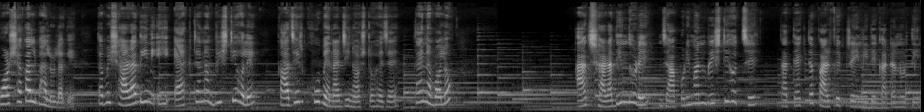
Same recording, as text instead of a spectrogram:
বর্ষাকাল ভালো লাগে, তবে সারাদিন এই একটানা বৃষ্টি হলে কাজের খুব এনার্জি নষ্ট হয়ে যায়, তাই না বলো? আজ সারাদিন ধরে যা পরিমাণ বৃষ্টি হচ্ছে, তাতে একটা পারফেক্ট রেইনি ডে কাটানোর দিন।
